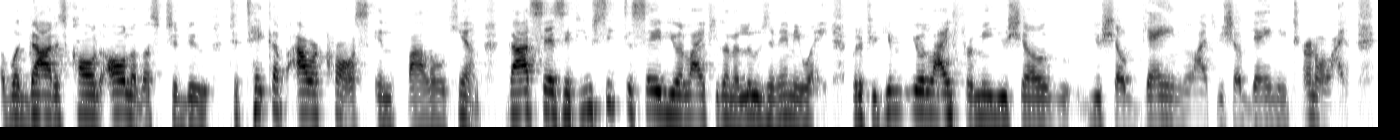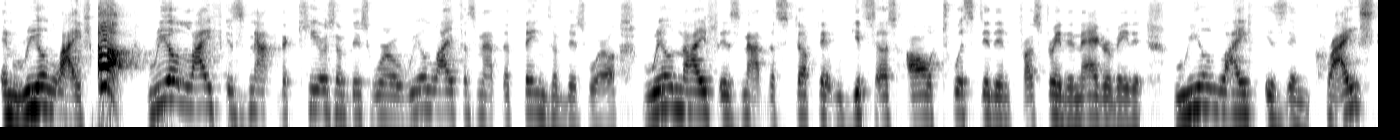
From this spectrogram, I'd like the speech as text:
of what God has called all of us to do: to take up our cross and follow Him. God says, if you seek to save your life, you're going to lose it anyway. But if you give your life for me, you shall you shall gain life. You shall gain eternal life. And real life, ah, real life is not the cares of this world. Real life is not the things of this world. Real life is not the stuff that gets us all twisted and frustrated and aggravated. Real life is in Christ.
